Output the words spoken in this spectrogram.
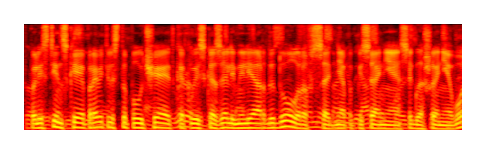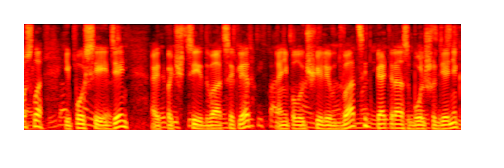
Палестинское правительство получает, как вы и сказали, миллиарды долларов со дня подписания соглашения в Осло, и по сей день, а это почти 20 лет, они получили в 25 раз больше денег,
